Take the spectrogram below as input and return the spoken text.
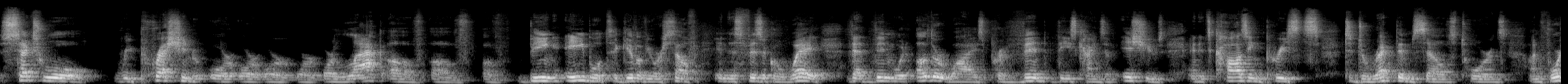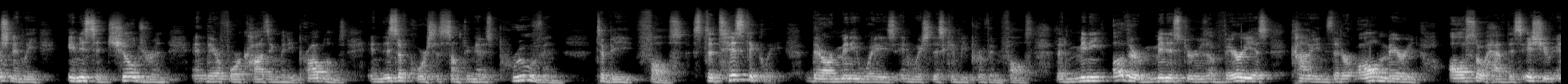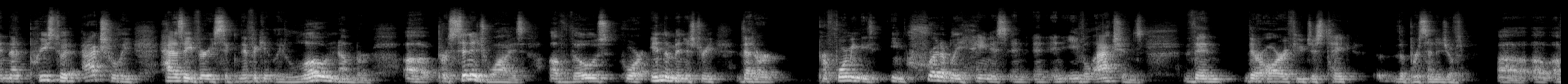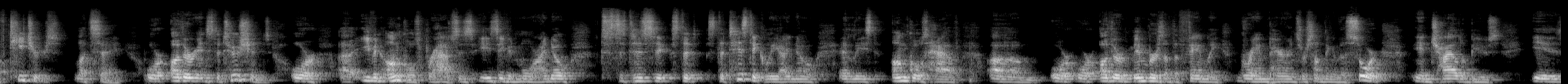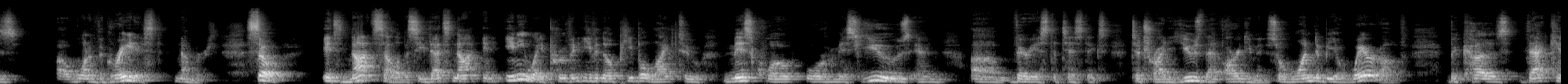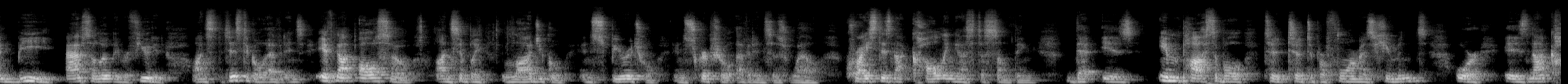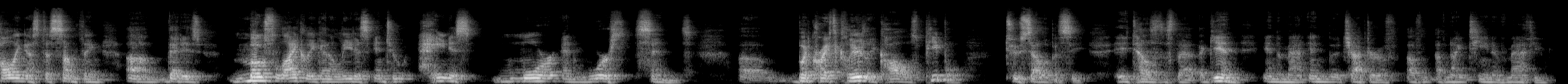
sexual repression or, or, or, or, or lack of, of, of being able to give of yourself in this physical way that then would otherwise prevent these kinds of issues. And it's causing priests to direct themselves towards, unfortunately, innocent children and therefore causing many problems. And this, of course, is something that is proven to be false. Statistically, there are many ways in which this can be proven false. That many other ministers of various kinds that are all married also have this issue and that priesthood actually has a very significantly low number, uh, percentage wise of those who are in the ministry that are performing these incredibly heinous and, and, and evil actions than there are if you just take the percentage of uh, of, of, teachers, let's say, or other institutions, or uh, even uncles, perhaps is, is even more. I know statistic, st- statistically, I know at least uncles have, um, or or other members of the family, grandparents or something of the sort, in child abuse is uh, one of the greatest numbers. So it's not celibacy. That's not in any way proven, even though people like to misquote or misuse and um, various statistics to try to use that argument. So one to be aware of because that can be absolutely refuted on statistical evidence, if not also on simply logical and spiritual and scriptural evidence as well. Christ is not calling us to something that is impossible to, to, to perform as humans or is not calling us to something um, that is most likely going to lead us into heinous, more and worse sins. Um, but Christ clearly calls people to celibacy. He tells us that again in the, in the chapter of, of, of 19 of Matthew.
